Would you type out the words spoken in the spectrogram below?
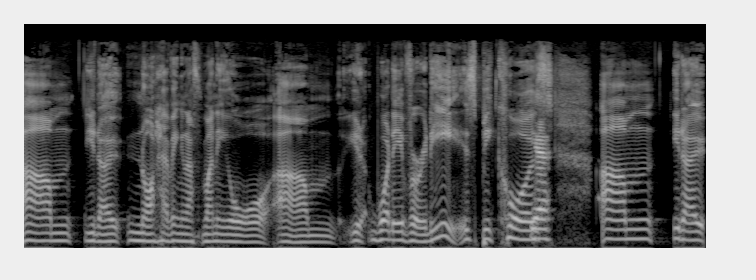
um, you know, not having enough money or, um, you know, whatever it is because, Yeah. um, you know,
